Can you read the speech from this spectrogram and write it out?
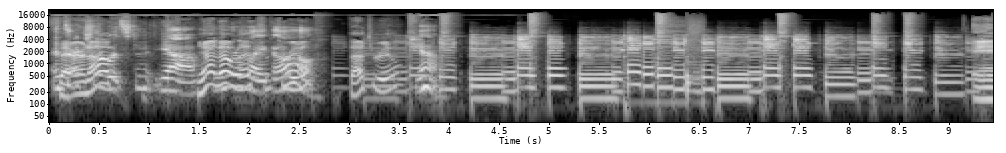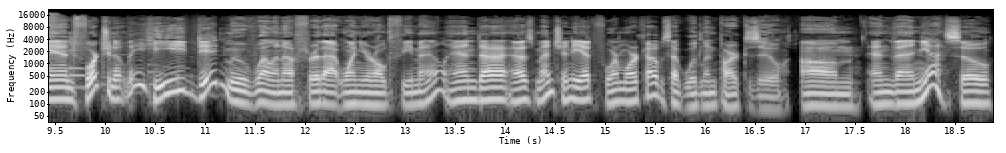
It's Fair enough. what's- yeah. Yeah, we no, were that's, like, that's oh, real. That's real. yeah. And fortunately, he did move well enough for that one year old female. And uh, as mentioned, he had four more cubs at Woodland Park Zoo. Um, and then, yeah, so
